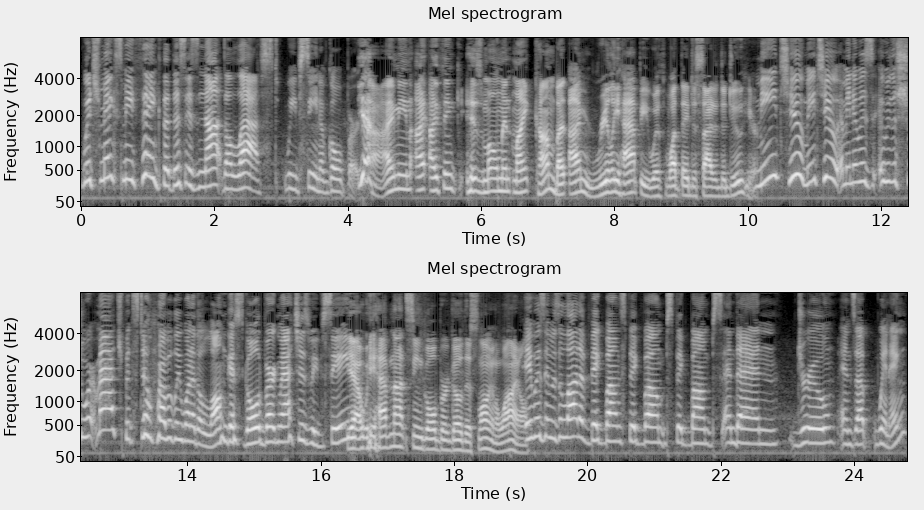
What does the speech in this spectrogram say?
Which makes me think that this is not the last we've seen of Goldberg. Yeah, I mean, I, I think his moment might come, but I'm really happy with what they decided to do here. Me too, me too. I mean, it was it was a short match, but still probably one of the longest Goldberg matches we've seen. Yeah, we have not seen Goldberg go this long in a while. It was it was a lot of big bumps, big bumps, big bumps, and then Drew ends up winning.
